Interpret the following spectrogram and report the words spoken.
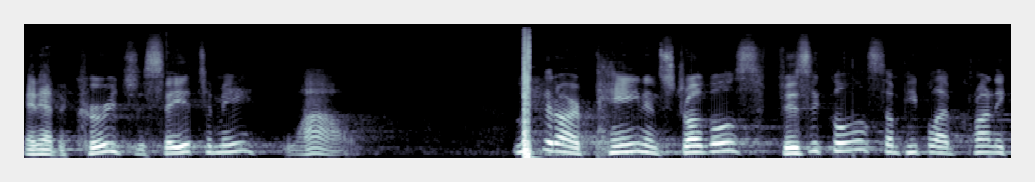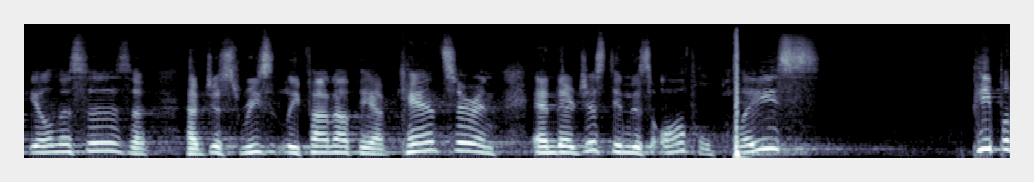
and have the courage to say it to me? Wow. Look at our pain and struggles, physical. Some people have chronic illnesses, uh, have just recently found out they have cancer, and, and they're just in this awful place. People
